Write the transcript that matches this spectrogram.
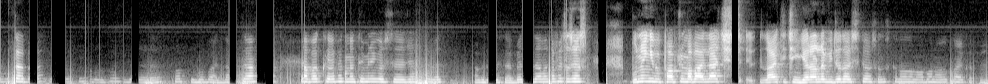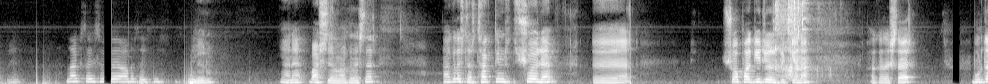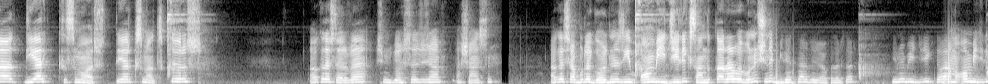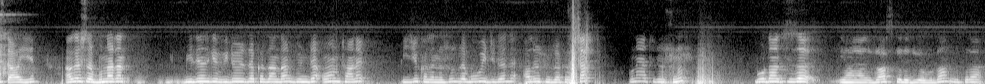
Arkadaşlar ben sizlere PUBG Mobile'da bedava kıyafet yöntemini göstereceğim. Evet arkadaşlar bedava kıyafet alacağız. Bunun gibi PUBG Mobile Lite, için yararlı videolar istiyorsanız kanalıma abone olup like atmayı. Like sayısı ve abone sayısını istemiyorum. Yani başlayalım arkadaşlar. Arkadaşlar taktiğimiz şöyle. Eee Shop'a giriyoruz dükkana. Arkadaşlar. Burada diğer kısmı var. Diğer kısmına tıklıyoruz. Arkadaşlar ve şimdi göstereceğim aşağısın. Arkadaşlar burada gördüğünüz gibi 10 BG'lik sandıklar var ve bunun içinde biletler veriyor arkadaşlar. 20 BG'lik de var ama 10 BG'lik daha iyi. Arkadaşlar bunlardan bildiğiniz gibi video izle kazandan günde 10 tane BG kazanıyorsunuz ve bu BG'leri alıyorsunuz arkadaşlar. Buna yatırıyorsunuz. Buradan size yani rastgele diyor buradan. Mesela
